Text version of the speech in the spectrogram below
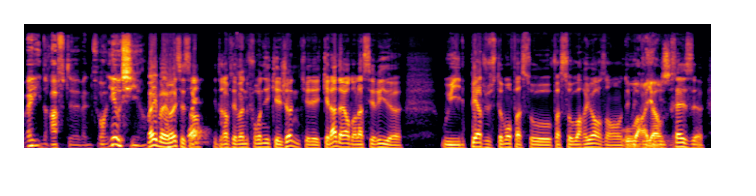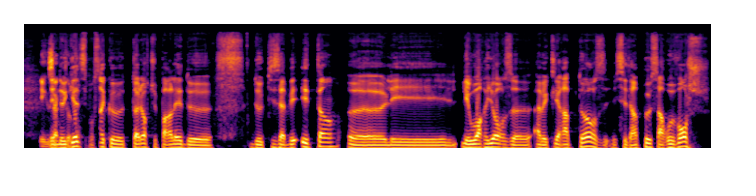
Il- ouais, il draft euh, Van Fournier aussi. hein. Ouais, bah ouais, c'est ça. Ouais. Il draft Evan Fournier qui est jeune, qui est, qui est là d'ailleurs dans la série euh, où ils perdent justement face aux, face aux Warriors en Aux Warriors. 2013. Les. Nuggets, c'est pour ça que tout à l'heure tu parlais de, de qu'ils avaient éteint euh, les, les Warriors avec les Raptors. Et c'était un peu sa revanche.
